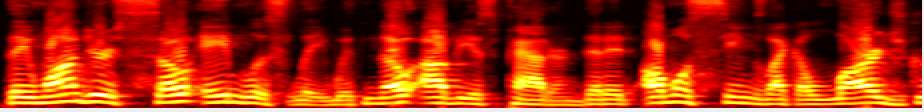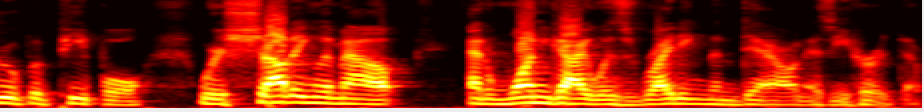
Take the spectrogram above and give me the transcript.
They wander so aimlessly with no obvious pattern that it almost seems like a large group of people were shouting them out and one guy was writing them down as he heard them.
